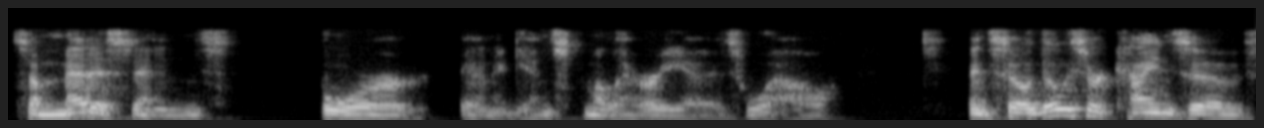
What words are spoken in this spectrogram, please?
some medicines for and against malaria as well. And so those are kinds of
